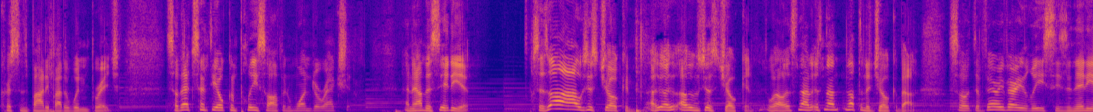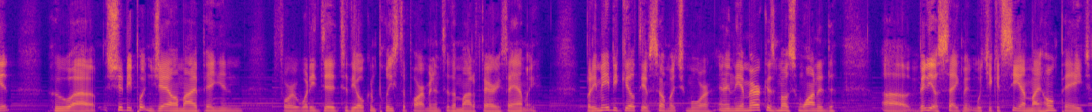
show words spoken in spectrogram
Kristen's body by the wooden bridge. So that sent the Oakland police off in one direction. And now this idiot says, "Oh, I was just joking. I, I, I, was just joking." Well, it's not. It's not nothing to joke about. So at the very, very least, he's an idiot who uh, should be put in jail, in my opinion, for what he did to the Oakland Police Department and to the Modafferi family. But he may be guilty of so much more. And in the America's Most Wanted uh, video segment, which you can see on my homepage,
